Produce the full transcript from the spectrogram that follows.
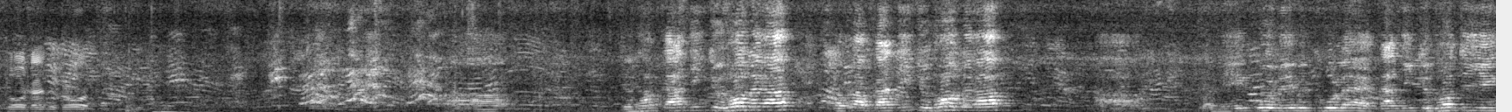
จุดโทษนะจุดโทษอ่าจะทำการยิงจุดโทษนะครับสำหรับการยิงจุดโทษนะครับอ่าวันนี้คู่นี้เป็นคู่แรกการยิงจุดโทษที่ยิง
